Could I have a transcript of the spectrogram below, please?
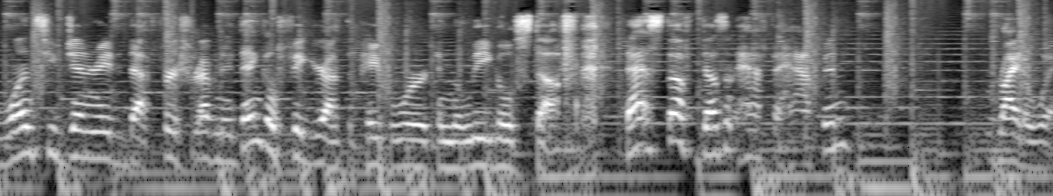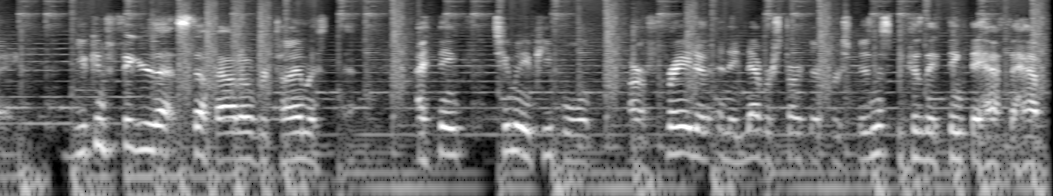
once you've generated that first revenue, then go figure out the paperwork and the legal stuff. That stuff doesn't have to happen right away. You can figure that stuff out over time. I think too many people are afraid of and they never start their first business because they think they have to have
